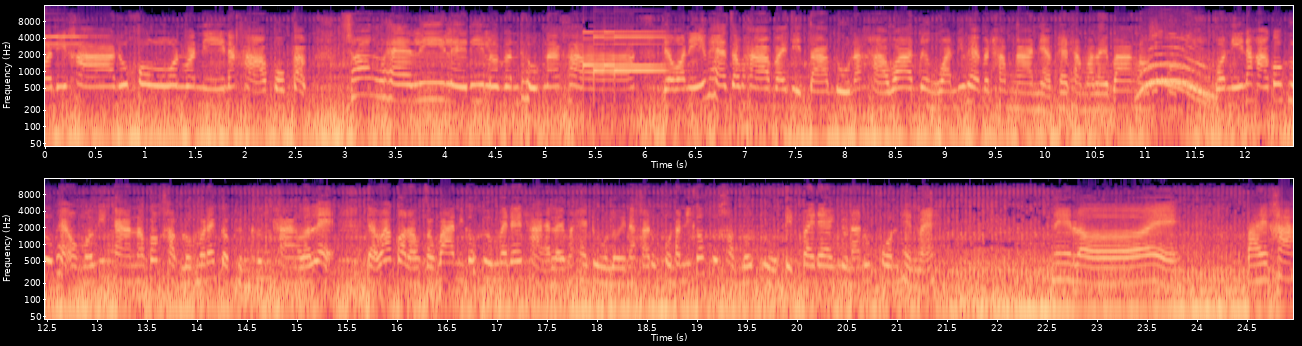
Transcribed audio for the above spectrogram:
วัสดีค่ะทุกคนวันนี้นะคะพบกับช่องแพรรี่เลดี้รถบรรทุกนะคะ เดี๋ยววันนี้แพรจะพาไปติดตามดูนะคะ ว่าหนึ่งวันที่แพรไปทำงานเนี่ยแพรทำอะไรบ้างเนาะทุกคนวันนี้นะคะก็คือแพรออกมาวิ่งงานแล้วก็ขับรถมาได้เกือบถึงครึ่งทางแล้วแหละ แต่ว่าก่อนออกจากบ้านนี่ก็คือไม่ได้ถ่ายอะไรมาให้ดูเลยนะคะ ทุกคนตอนนี้ก็คือขับรถอยู่ติดไฟแดงอยู่นะทุกคนเห็นไหมนี่เลย ไปค่ะ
